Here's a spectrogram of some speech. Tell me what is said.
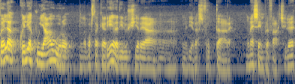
Quella, quelli a cui auguro nella vostra carriera di riuscire a, a, dire, a sfruttare. Non è sempre facile, eh?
